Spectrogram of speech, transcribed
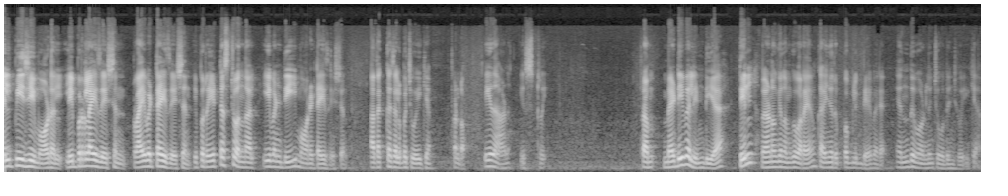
L P G model liberalisation privatisation ഇപ്പോൾ റേറ്റസ്റ്റ് വന്നാൽ ഈവൻ ഡീമോണിറ്റൈസേഷൻ അതൊക്കെ ചിലപ്പോൾ ചോദിക്കാം. കണ്ടോ? ഇതാണ് history from medieval India till വേണമെങ്കിൽ നമുക്ക് പറയാം കഴിഞ്ഞ റിപ്പബ്ലിക് ഡേ വരെ എന്ത് വേണമെങ്കിലും ചോദ്യം ചോദിക്കാം.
